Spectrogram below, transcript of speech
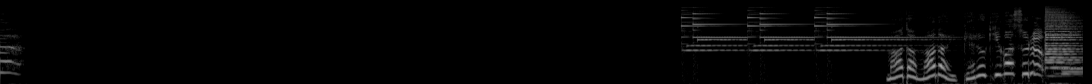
まだまだいける気がする。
